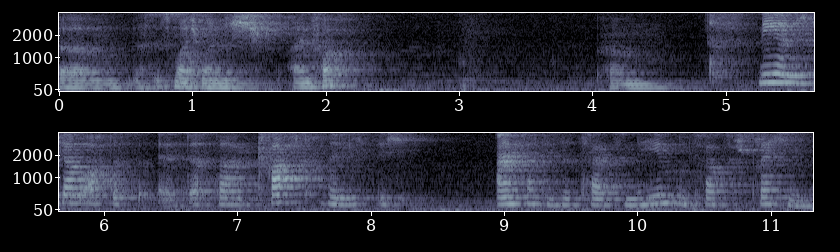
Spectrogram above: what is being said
Ähm, das ist manchmal nicht einfach. Ähm nee, und ich glaube auch, dass, dass da Kraft drin liegt, sich einfach diese Zeit zu nehmen und zwar zu sprechen.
